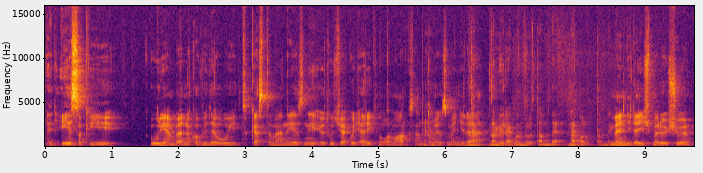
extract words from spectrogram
egy északi úriembernek a videóit kezdtem el nézni, őt úgy hívják, hogy Erik Normark, nem uh-huh. tudom, hogy ez mennyire... Nem, nem őre gondoltam, de nem hallottam még. Mennyire ismerős ő.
